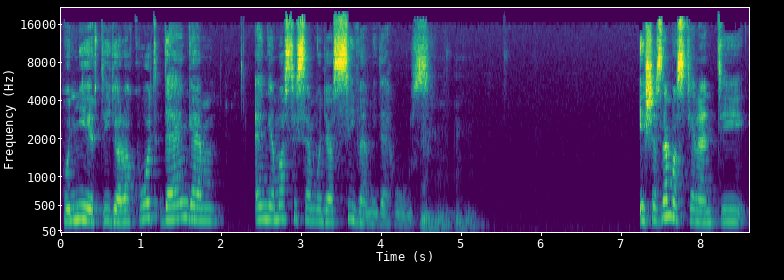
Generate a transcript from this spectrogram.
hogy miért így alakult, de engem, engem azt hiszem, hogy a szívem ide húz. Uh-huh, uh-huh. És ez nem azt jelenti,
